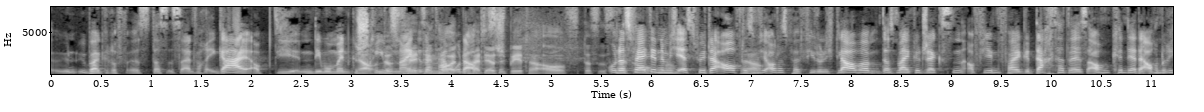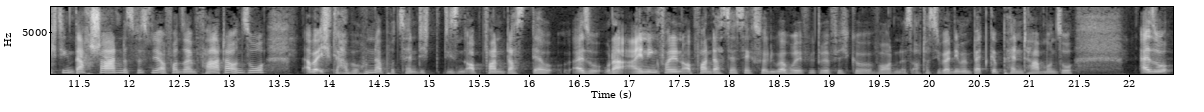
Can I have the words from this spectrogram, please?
ein Übergriff ist. Das ist einfach egal, ob die in dem Moment Ja, und das und Nein fällt gesagt haben oder ob halt das erst später auf. Das ist und das halt fällt auch, dir nämlich ne? erst später auf, das Ja. ist nämlich auch das perfide. Und ich glaube, dass Michael Jackson auf jeden Fall gedacht hat, er ist auch ein Kind, der hat auch einen richtigen Dachschaden, das wissen wir auch von seinem Vater und so. Aber ich glaube hundertprozentig diesen Opfern, dass der, also, oder einigen von den Opfern, dass der sexuell übergriffig geworden ist. Auch, dass sie bei dem im Bett gepennt haben und so. Also,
